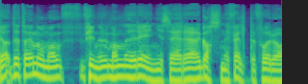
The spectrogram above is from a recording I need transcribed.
Ja, dette er noe man finner Man reinjiserer gassen i feltet for å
